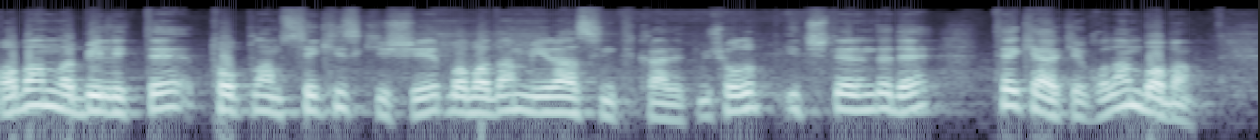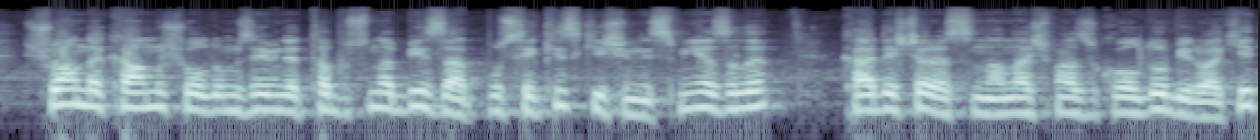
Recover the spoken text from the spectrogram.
Babamla birlikte toplam 8 kişi babadan miras intikal etmiş olup içlerinde de tek erkek olan babam. Şu anda kalmış olduğumuz evinde tapusunda bizzat bu 8 kişinin ismi yazılı. Kardeşler arasında anlaşmazlık olduğu bir vakit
